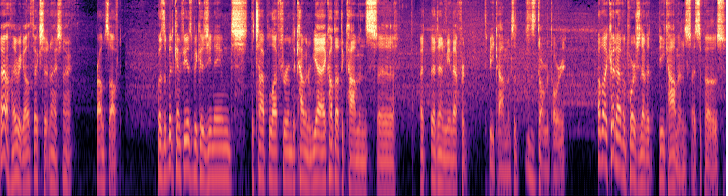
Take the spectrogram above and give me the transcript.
Oh, there we go. Fixed it. Nice. All right. Problem solved. Was a bit confused because you named the top left room the common room. Yeah, I called that the commons. Uh, I, I didn't mean that for to be commons. It's dormitory. Although I could have a portion of it be commons, I suppose.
